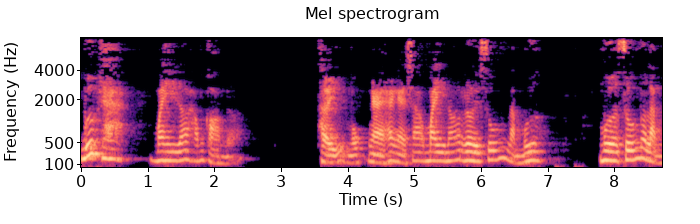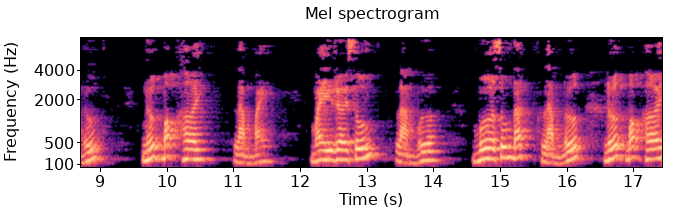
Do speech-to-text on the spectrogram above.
bước ra, Mây đó không còn nữa. Thời một ngày hai ngày sau, Mây nó rơi xuống làm mưa. Mưa xuống nó làm nước. Nước bốc hơi, làm mây. Mây rơi xuống, làm mưa. Mưa xuống đất, làm nước. Nước bốc hơi,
